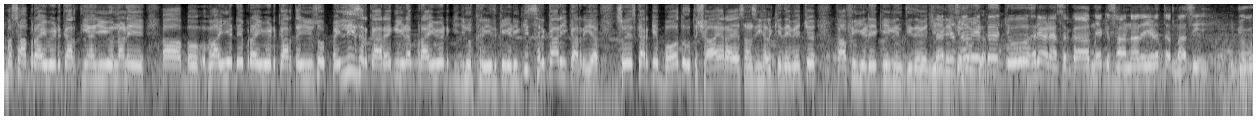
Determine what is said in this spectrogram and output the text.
ਬੱਸਾਂ ਪ੍ਰਾਈਵੇਟ ਕਰਤੀਆਂ ਜੀ ਉਹਨਾਂ ਨੇ ਹਵਾਈ ਅੱਡੇ ਪ੍ਰਾਈਵੇਟ ਕਰਤੇ ਜੀ। ਸੋ ਪਹਿਲੀ ਸਰਕਾਰ ਹੈ ਕਿ ਜਿਹੜਾ ਪ੍ਰਾਈਵੇਟ ਚੀਜ਼ ਨੂੰ ਖਰੀਦ ਕੇ ਜਿਹੜੀ ਕਿ ਸਰਕਾਰੀ ਕਰ ਰਹੀ ਆ। ਸੋ ਇਸ ਕਰਕੇ ਬਹੁਤ ਉਤਸ਼ਾਹ ਹੈ ਰਾਜਸਥਾਨ ਸੀ ਹਲਕੇ ਦੇ ਵਿੱਚ ਕਾਫੀ ਜਿਹੜੇ ਕਿ ਗਿਣਤੀ ਦੇ ਵਿੱਚ ਜਿਹੜੇ ਕਿ ਲੋਕ ਜਾ ਰਹੇ ਇੱਕ ਜੋ ਹਰਿਆਣਾ ਸਰਕਾਰ ਨੇ ਕਿਸਾਨਾਂ ਦੇ ਜਿਹੜਾ ਧਰਨਾ ਸੀ ਜੋ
